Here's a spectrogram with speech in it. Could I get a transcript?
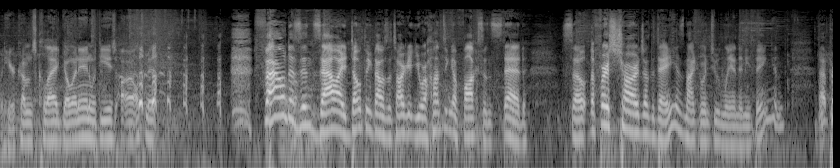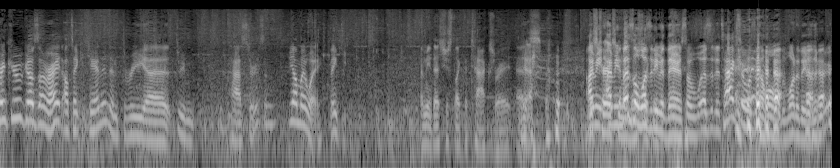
But here comes Kled going in with the uh, ultimate. Found a Xin Zhao. I don't think that was the target. You were hunting a fox instead. So the first charge of the day is not going to land anything, and Uh, Prankuru goes all right. I'll take a cannon and three uh, three pastors and be on my way. Thank you. I mean, that's just like the tax, right? Yeah. I mean, I mean, most wasn't even there, so was it a tax or was it a hold? One or the other.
